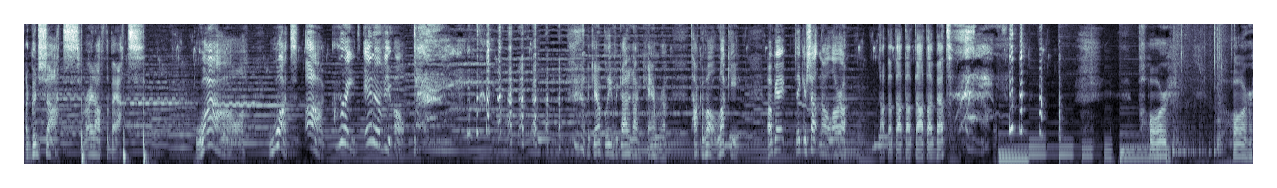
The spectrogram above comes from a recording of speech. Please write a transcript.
A good shot, right off the bat. Wow! What a great interview! Oh. I can't believe we got it on camera. Talk about lucky. Okay, take your shot now, Laura. Dot dot dot dot dot, I bet. poor, poor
